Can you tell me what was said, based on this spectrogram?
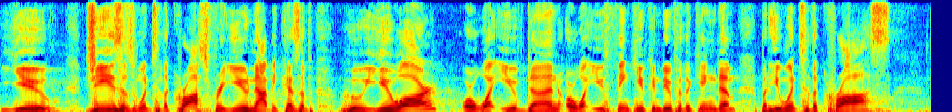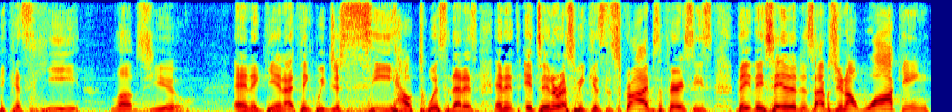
you. Jesus went to the cross for you, not because of who you are or what you've done or what you think you can do for the kingdom, but he went to the cross because he loves you. And again, I think we just see how twisted that is. And it, it's interesting because the scribes, the Pharisees, they, they say to the disciples, you're not walking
